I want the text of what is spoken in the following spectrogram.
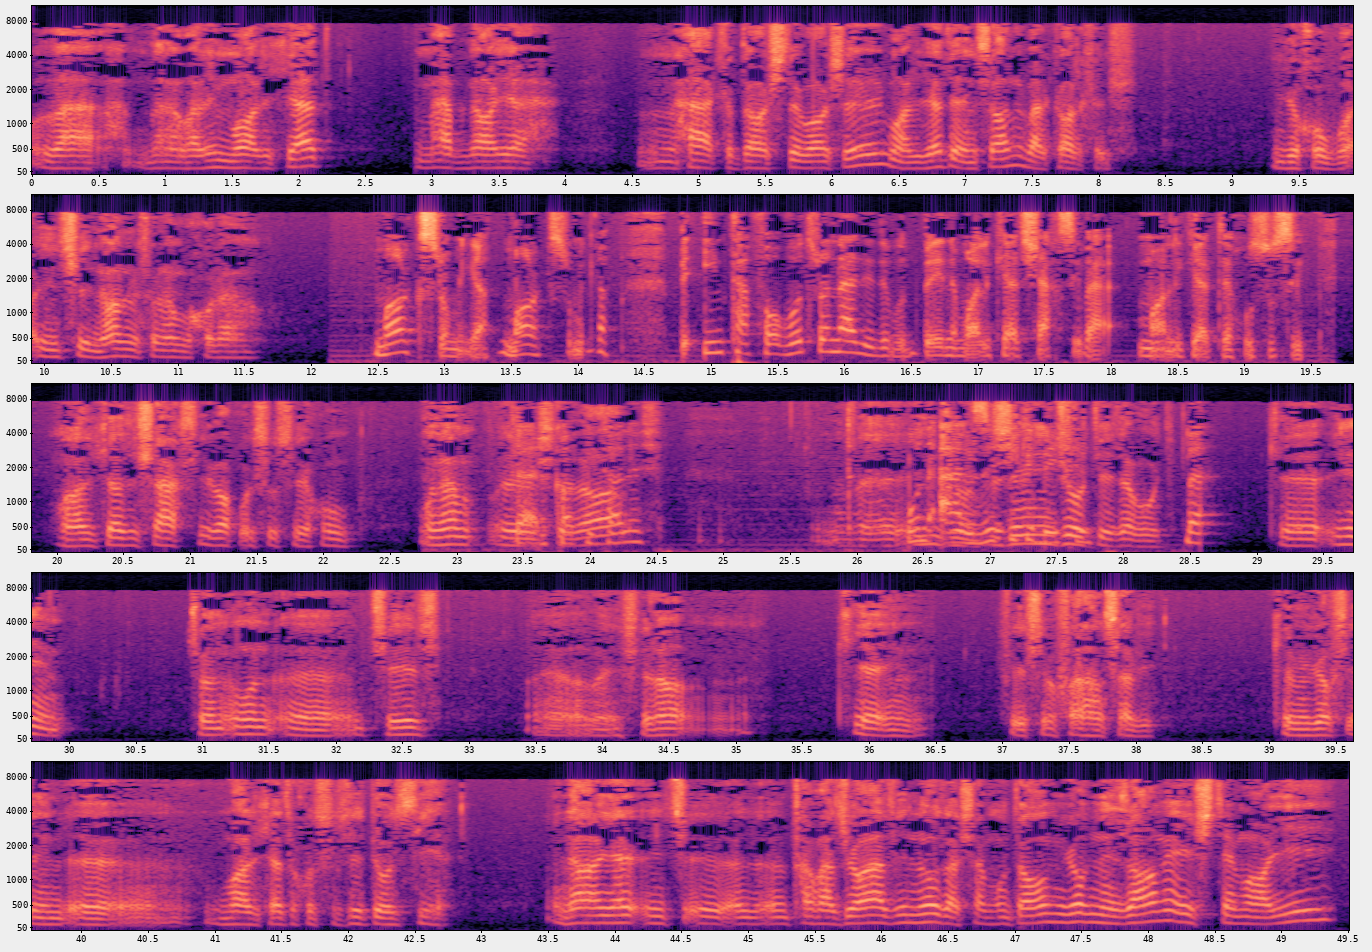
و بنابراین مالکیت مبنای حق داشته باشه مالیت انسان بر کار خش میگه خب این چی نان می‌تونم بخورم مارکس رو میگم مارکس رو میگم. به این تفاوت رو ندیده بود بین مالکیت شخصی و مالکیت خصوصی. مالکیت شخصی و خصوصی خوب اونم در کاپیتالش. اون ارزشی که بهش دیده بود. که این چون اون چیز به که این فیلسوف فرانسوی؟ که می‌گفت این مالکیت خصوصی دزدیه اینا توجه از این نوع داشتن منطقه می‌گفت نظام اجتماعی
